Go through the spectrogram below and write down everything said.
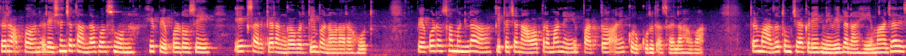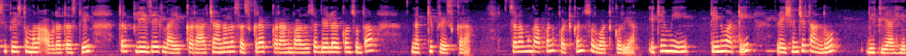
तर आपण रेशनच्या तांदळापासून हे पेपर डोसे एकसारख्या रंगावरती बनवणार आहोत. पेपर डोसा म्हणला की त्याच्या नावाप्रमाणे पातळ आणि कुरकुरीत असायला हवा. तर माझं तुमच्याकडे एक निवेदन आहे. माझ्या रेसिपीज तुम्हाला आवडत असतील तर प्लीज एक लाईक करा. चॅनलला सबस्क्राईब करा आणि बाजूचं बेल ऐकूनसुद्धा नक्की प्रेस करा. चला मग आपण पटकन सुरुवात करूया. इथे मी तीन वाटी रेशनचे तांदूळ घेतले आहेत.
